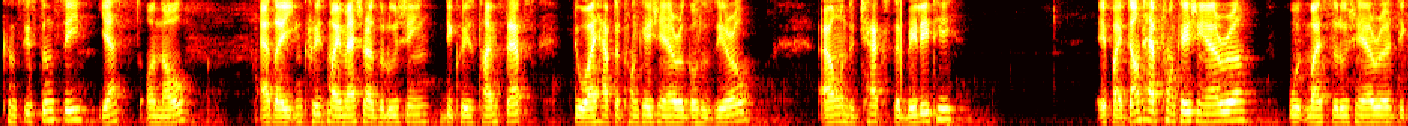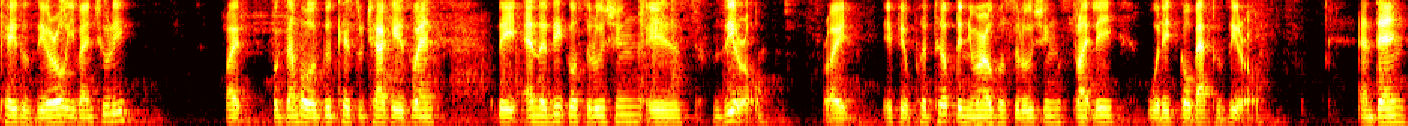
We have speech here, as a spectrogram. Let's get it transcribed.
consistency, yes or no. As I increase my mesh resolution, decrease time steps, do I have the truncation error go to zero? I want to check stability. If I don't have truncation error, would my solution error decay to zero eventually? right? For example, a good case to check is when the analytical solution is zero, right? If you perturb the numerical solution slightly, would it go back to zero? And then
